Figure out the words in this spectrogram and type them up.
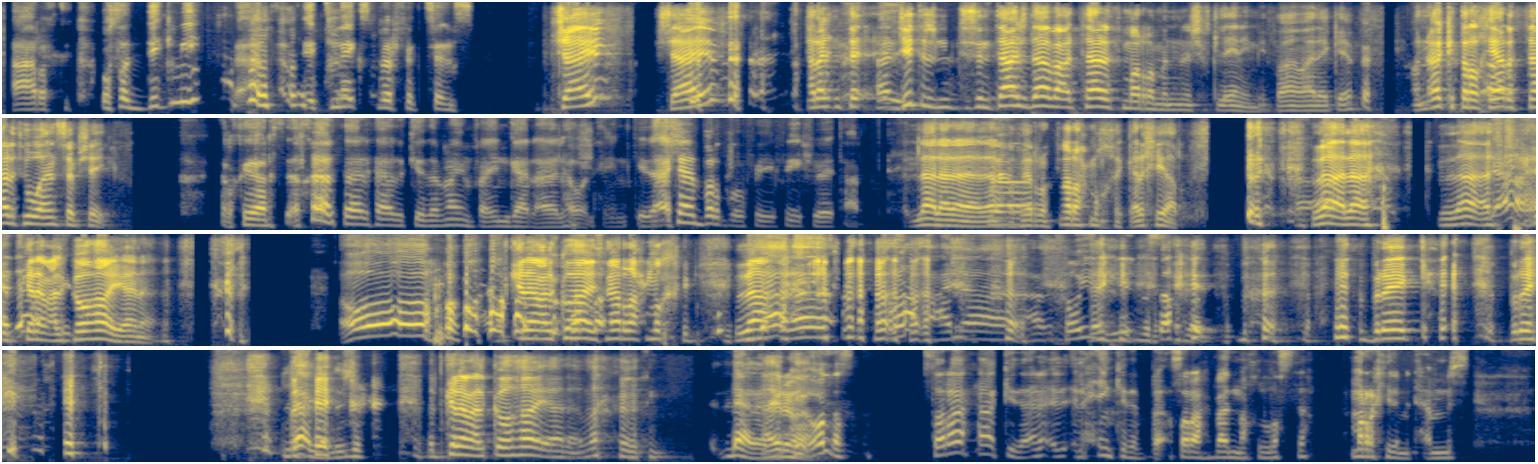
عرفتك. وصدقني it makes perfect sense. شايف؟ شايف ترى انت جيت للاستنتاج ده بعد ثالث مرة من شفت الأنمي فاهم علي كيف؟ أنا أكيد ترى الخيار آه. الثالث هو أنسب شيء الخيار الخيار الثالث هذا كذا ما ينفع ينقال على الهواء الحين كذا عشان برضو في في شوية عرض لا لا لا لا آه. خير فرح مخك أنا خيار لا لا لا أتكلم هذاك. الكوهاي أنا أوه! أتكلم الكوهاي والله. فين راح مخك. لا. لا لا راح على خويي اللي يلبس اخضر بريك. بريك. لا لا شوف أتكلم عن الكوهاي أنا. ما لا لا, أيوة. لا والله صراحة كذا أنا الحين كذا صراحة بعد ما خلصته مرة كذا متحمس.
